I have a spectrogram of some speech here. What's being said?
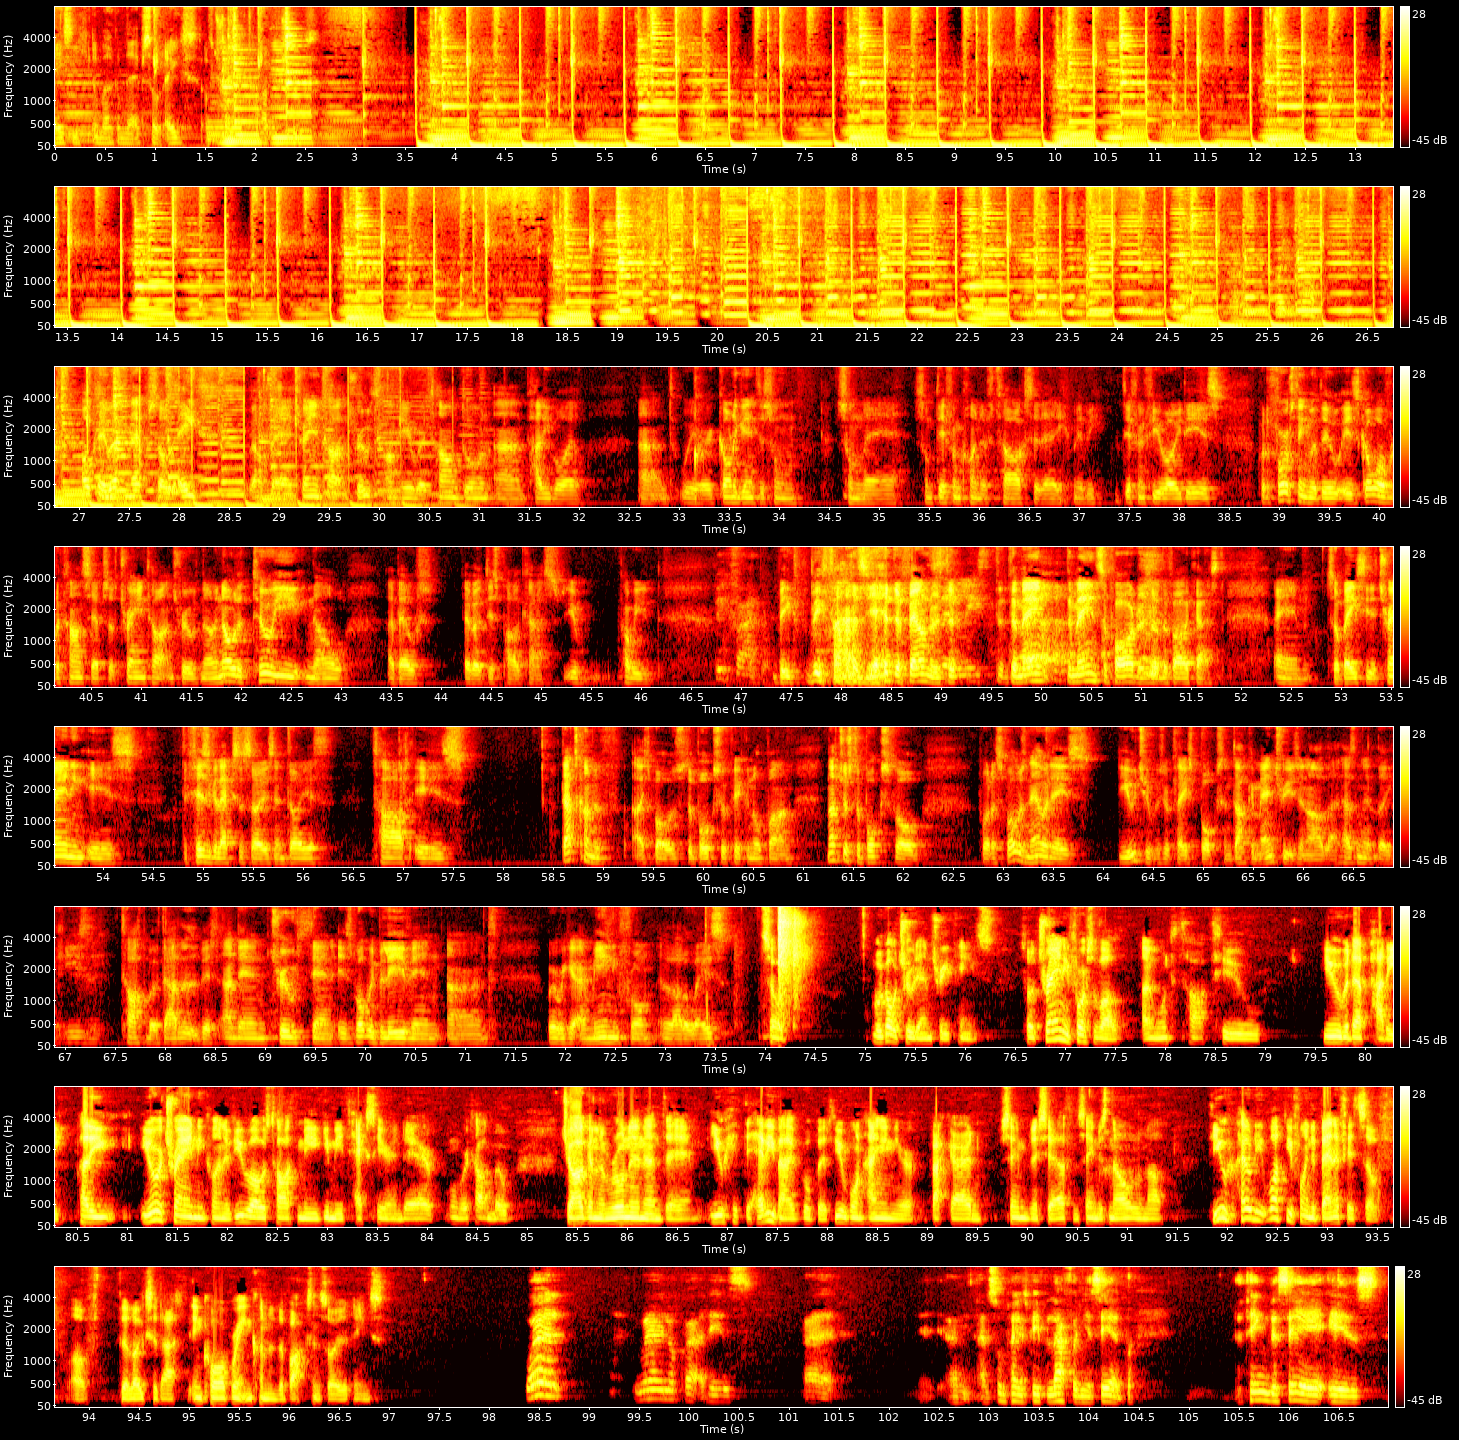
Casey, and welcome to episode 8 of Training Thought and Truth. And Paddy Boyle, and we're going to get into some some uh, some different kind of talks today, maybe different few ideas. But the first thing we'll do is go over the concepts of Training Thought and Truth. Now, I know that two of you know about about this podcast. You're probably Big fan. big big fans, yeah. The founders, the the, the, the main the main supporters of the podcast. Um, so basically, the training is the physical exercise and diet. Thought is that's kind of I suppose the books we're picking up on. Not just the books though, but I suppose nowadays YouTube has replaced books and documentaries and all that, hasn't it? Like Easily. talk about that a little bit, and then truth then is what we believe in and where we get our meaning from in a lot of ways. So we'll go through them three things. So training, first of all, I want to talk to you about that, Paddy. Paddy, your training kind of you always talk to me, give me a text here and there when we're talking about jogging and running, and um, you hit the heavy bag a good bit. You have one hanging in your back garden, same as myself and same as Noel and all. Do you how do you, what do you find the benefits of of the likes of that incorporating kind of the boxing side of things? Well, the way I look at it is, uh, and, and sometimes people laugh when you say it, but the thing to say is,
